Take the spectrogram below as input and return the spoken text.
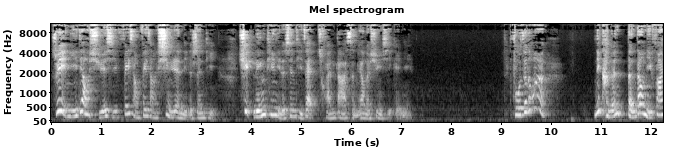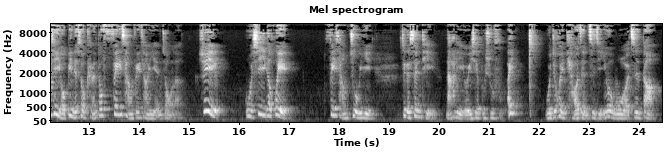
所以你一定要学习非常非常信任你的身体。去聆听你的身体在传达什么样的讯息给你，否则的话，你可能等到你发现有病的时候，可能都非常非常严重了。所以，我是一个会非常注意这个身体哪里有一些不舒服，哎，我就会调整自己，因为我知道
